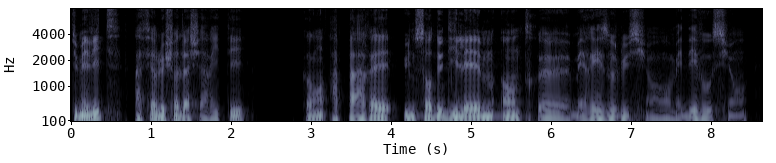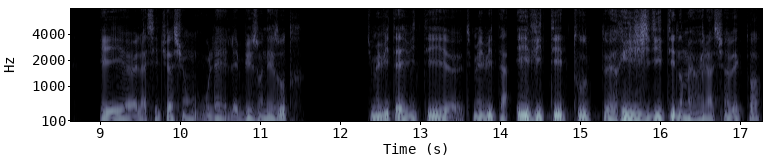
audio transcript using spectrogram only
Tu m'invites à faire le choix de la charité apparaît une sorte de dilemme entre euh, mes résolutions, mes dévotions et euh, la situation ou les, besoins des autres, tu m'invites à éviter, euh, tu m'invites à éviter toute rigidité dans mes relations avec toi.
